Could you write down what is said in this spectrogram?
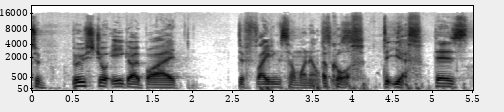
to boost your ego by deflating someone else. Of course. D- yes. there's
